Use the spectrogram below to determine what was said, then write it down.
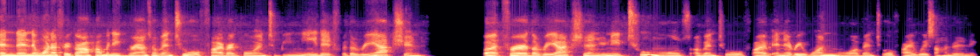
and then they want to figure out how many grams of N2O5 are going to be needed for the reaction. But for the reaction, you need two moles of N2O5 and every one mole of N2O5 weighs 108 grams.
